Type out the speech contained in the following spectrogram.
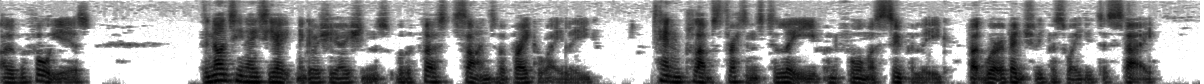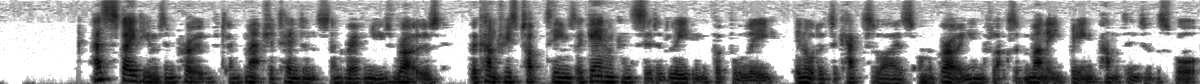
over four years. The 1988 negotiations were the first signs of a breakaway league. Ten clubs threatened to leave and form a Super League, but were eventually persuaded to stay. As stadiums improved and match attendance and revenues rose, the country's top teams again considered leaving the Football League in order to capitalise on the growing influx of money being pumped into the sport.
